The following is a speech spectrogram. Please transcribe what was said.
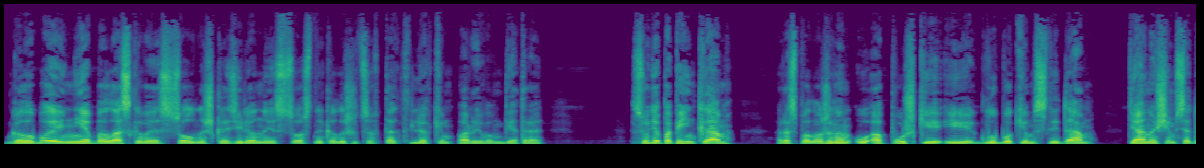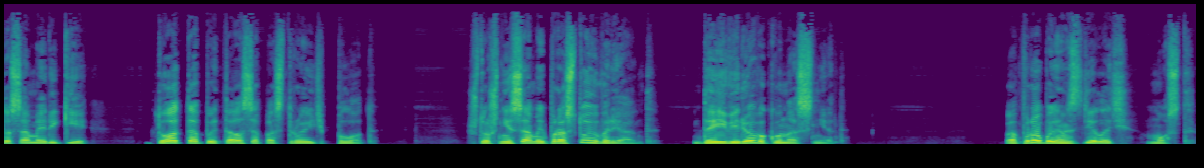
Голубое небо, ласковое солнышко, зеленые сосны колышутся в такт легким порывом ветра. Судя по пенькам, расположенным у опушки и глубоким следам, тянущимся до самой реки, кто-то пытался построить плот. Что ж, не самый простой вариант. Да и веревок у нас нет. Попробуем сделать мост.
